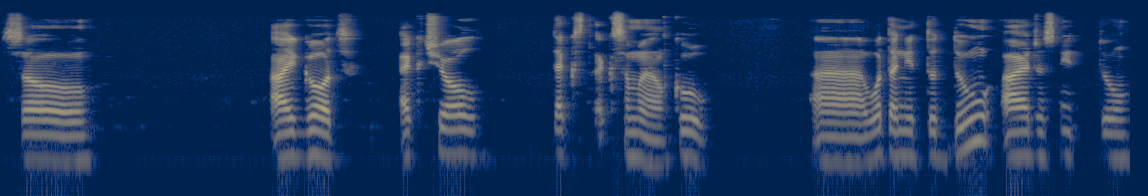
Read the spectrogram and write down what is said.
So I got actual text XML cool. Uh, what I need to do I just need to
